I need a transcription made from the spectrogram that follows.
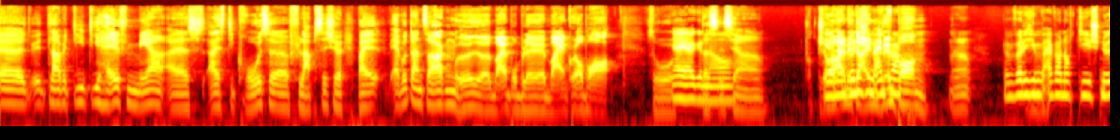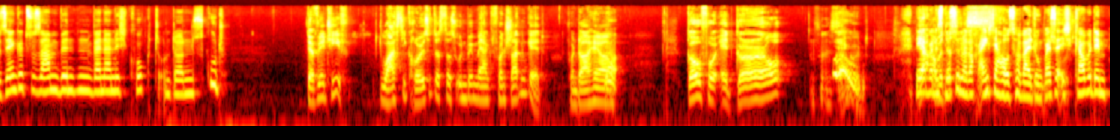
äh, ich glaube, die, die helfen mehr als, als die große, flapsige, weil er wird dann sagen, äh, mein Problem, mein Körper. So, Ja, ja, Das genau. ist ja, guck Ja, mit würde ich ihm deinen einfach- Wimpern. Ja. Dann würde ich ihm einfach noch die Schnürsenkel zusammenbinden, wenn er nicht guckt und dann ist gut. Definitiv. Du hast die Größe, dass das unbemerkt vonstatten geht. Von daher, Ja. go for it, girl. Sehr gut. Nee, Ja, aber aber das, wir ist- doch eigentlich der Hausverwaltung. Weißt du, ich glaube, dem,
